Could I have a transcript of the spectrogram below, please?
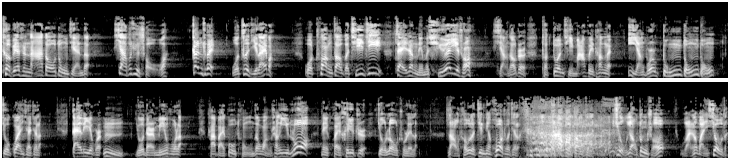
特别是拿刀动剪的，下不去手啊。干脆我自己来吧，我创造个奇迹，再让你们学一手。想到这儿，他端起麻沸汤来，一仰脖，咚咚咚就灌下去了。待了一会儿，嗯，有点迷糊了。他把布筒子往上一摞，那块黑痣就露出来了。老头子今天豁出去了，拿过刀子来就要动手，挽了挽袖子，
